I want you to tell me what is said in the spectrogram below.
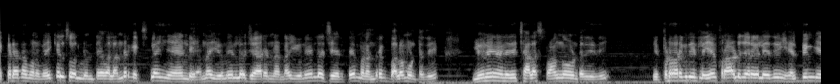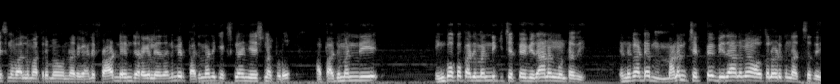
ఎక్కడైనా మన వెహికల్స్ వాళ్ళు ఉంటే వాళ్ళందరికీ ఎక్స్ప్లెయిన్ చేయండి. అన్న యూనియన్లో చేరండి అన్న. యూనియన్లో చేరితే మనందరికి బలం ఉంటుంది. యూనియన్ అనేది చాలా స్ట్రాంగ్గా ఉంటుంది ఇది. ఇప్పటివరకు దీంట్లో ఏం ఫ్రాడ్ జరగలేదు. హెల్పింగ్ చేసిన వాళ్ళు మాత్రమే ఉన్నారు కానీ ఫ్రాడ్ ఏం జరగలేదని మీరు పది మందికి ఎక్స్ప్లెయిన్ చేసినప్పుడు ఆ పది మంది ఇంకొక పది మందికి చెప్పే విధానం ఉంటుంది. ఎందుకంటే మనం చెప్పే విధానమే అవతలోడికి నచ్చదు.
